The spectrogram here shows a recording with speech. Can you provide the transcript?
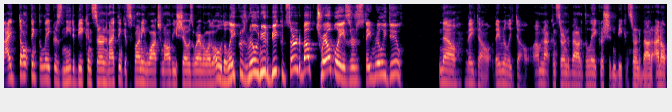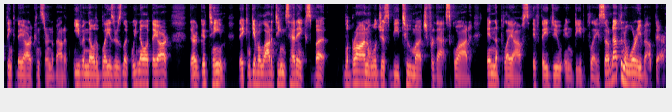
I don't think the Lakers need to be concerned, and I think it's funny watching all these shows where everyone's, oh, the Lakers really need to be concerned about the Trailblazers. They really do. No, they don't. They really don't. I'm not concerned about it. The Lakers shouldn't be concerned about it. I don't think they are concerned about it. Even though the Blazers, look, we know what they are. They're a good team. They can give a lot of teams headaches, but LeBron will just be too much for that squad in the playoffs if they do indeed play. So nothing to worry about there.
